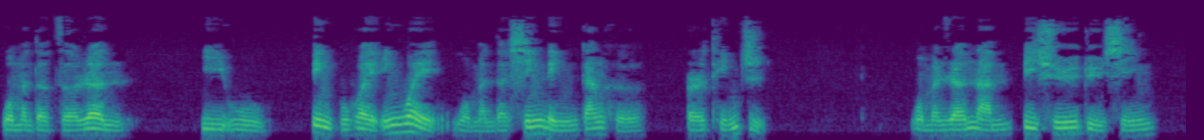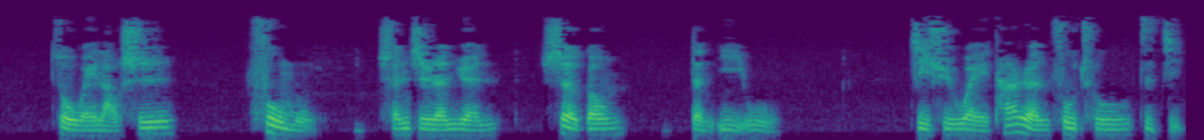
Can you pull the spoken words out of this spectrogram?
我们的责任、义务，并不会因为我们的心灵干涸而停止。我们仍然必须履行作为老师、父母、神职人员、社工等义务，继续为他人付出自己。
